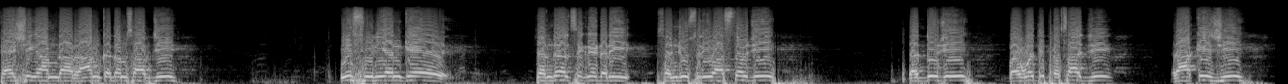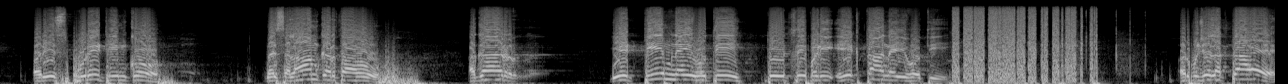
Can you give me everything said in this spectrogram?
कैशिंग आमदार राम कदम साहब जी इस यूनियन के जनरल सेक्रेटरी संजू श्रीवास्तव जी, दद्दू जी, भगवती प्रसाद जी, राकेश जी और इस पूरी टीम को मैं सलाम करता हूँ। अगर ये टीम नहीं होती तो इतनी बड़ी एकता नहीं होती। और मुझे लगता है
